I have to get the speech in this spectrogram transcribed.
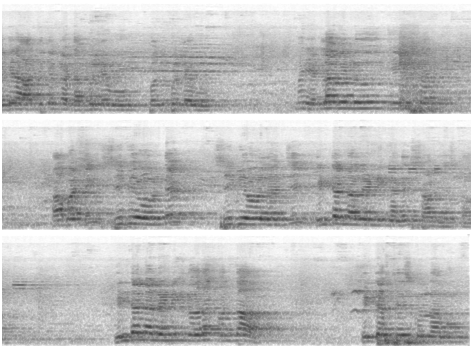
దగ్గర ఆర్థికంగా డబ్బులు లేవు పొదుపులు లేవు. మరి ఎట్లా వీళ్ళు జీవిస్తారు? కాబట్టి సిబిఓ ఉంటే సిబిఓ నుంచి ఇంటర్నల్ లెండింగ్ అనేది స్టార్ట్ చేస్తాం. ఇంటర్నల్ లెండింగ్ ద్వారా కొంత ఇంట్రెస్ట్ తీసుకుందాము.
